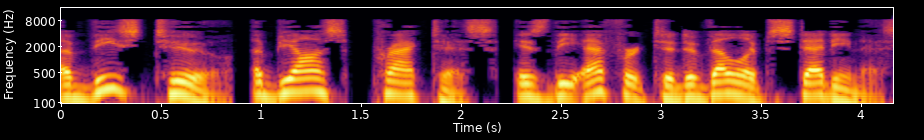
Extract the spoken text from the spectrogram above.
of these two, abhyas, practice, is the effort to develop steadiness.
